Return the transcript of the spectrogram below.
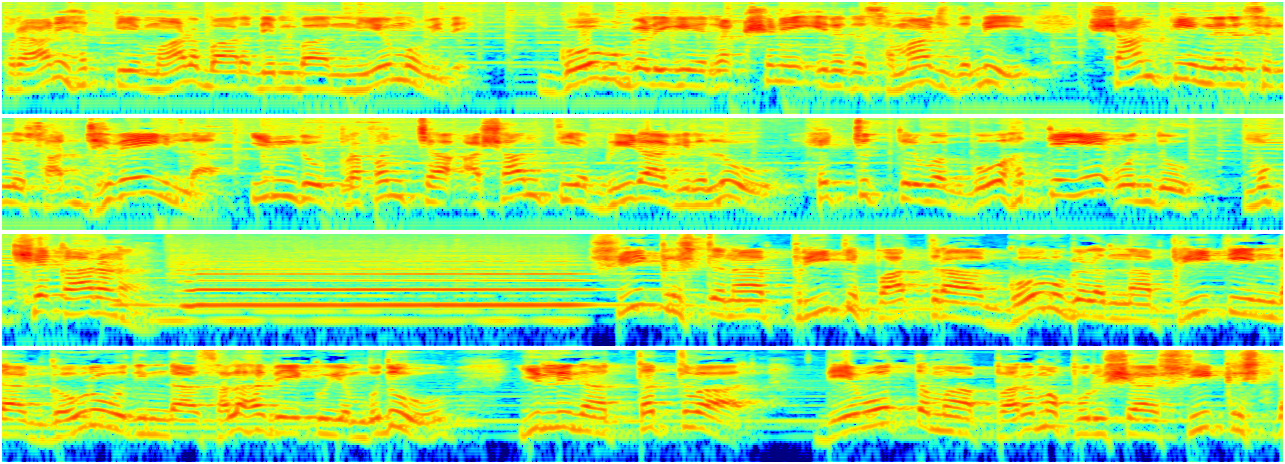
ಪ್ರಾಣಿ ಹತ್ಯೆ ಮಾಡಬಾರದೆಂಬ ನಿಯಮವಿದೆ. ಗೋವುಗಳಿಗೆ ರಕ್ಷಣೆ ಇರದ ಸಮಾಜದಲ್ಲಿ ಶಾಂತಿ ನೆಲೆಸಿರಲು ಸಾಧ್ಯವೇ ಇಲ್ಲ. ಇಂದು ಪ್ರಪಂಚ ಅಶಾಂತಿಯ ಬೀಡಾಗಿರಲು ಹೆಚ್ಚುತ್ತಿರುವ ಗೋಹತ್ಯೆಯೇ ಒಂದು ಮುಖ್ಯ ಕಾರಣ. ಶ್ರೀಕೃಷ್ಣನ ಪ್ರೀತಿ ಪಾತ್ರ ಗೋವುಗಳನ್ನು ಪ್ರೀತಿಯಿಂದ, ಗೌರವದಿಂದ ಸಲಹಬೇಕು ಎಂಬುದು ಇಲ್ಲಿನ ತತ್ವ. ದೇವೋತ್ತಮ ಪರಮಪುರುಷ ಶ್ರೀಕೃಷ್ಣ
